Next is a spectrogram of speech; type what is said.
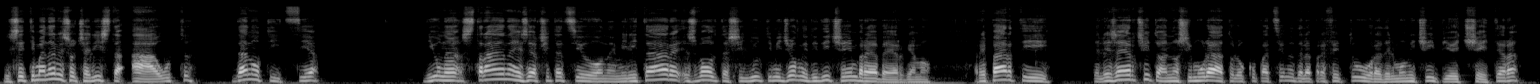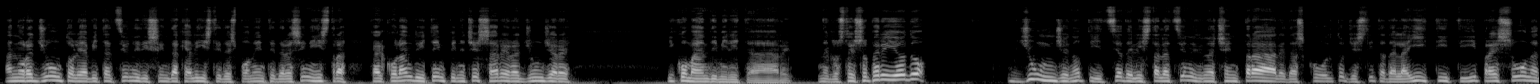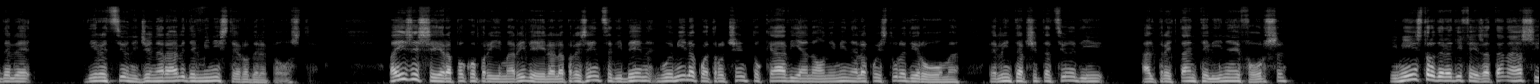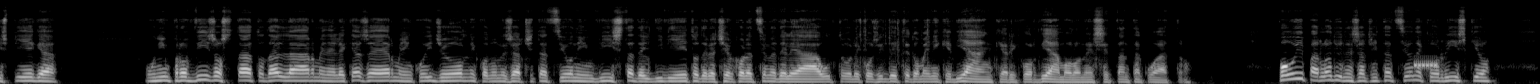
Il settimanale socialista Out dà notizia di una strana esercitazione militare svoltasi gli ultimi giorni di dicembre a Bergamo. Reparti dell'esercito hanno simulato l'occupazione della prefettura, del municipio, eccetera, hanno raggiunto le abitazioni di sindacalisti ed esponenti della sinistra, calcolando i tempi necessari a raggiungere i comandi militari. Nello stesso periodo giunge notizia dell'installazione di una centrale d'ascolto gestita dalla ITT presso una delle direzioni generali del Ministero delle Poste. Paese Sera poco prima rivela la presenza di ben 2400 cavi anonimi nella questura di Roma per l'intercettazione di altrettante linee forse? Il ministro della difesa Tanassi spiega un improvviso stato d'allarme nelle caserme in quei giorni con un'esercitazione in vista del divieto della circolazione delle auto, le cosiddette domeniche bianche, ricordiamolo nel 74. Poi parlò di un'esercitazione con rischio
